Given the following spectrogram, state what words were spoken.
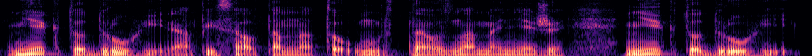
niekto druhý. Napísal tam na to úmrtné oznámenie, že niekto druhý.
